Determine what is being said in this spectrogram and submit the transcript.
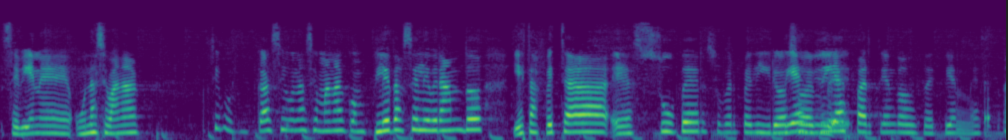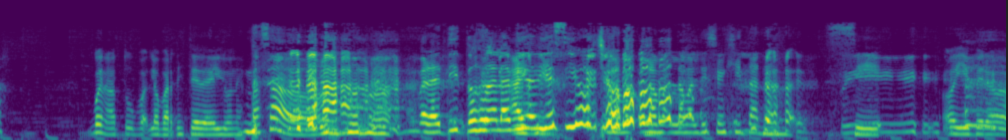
se viene una semana, sí, pues, casi una semana completa celebrando y esta fecha es súper, súper peligroso. Diez El- días partiendo desde el viernes. Bueno, tú lo partiste del lunes pasado. para ti toda la vida Ay. 18. la, la- la maldición gitana. sí. Oye, pero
